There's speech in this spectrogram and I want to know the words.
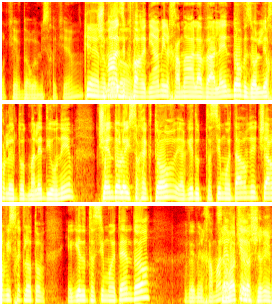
הרכב בהרבה משחקים. כן, שמע, אבל זה לא. כבר נהיה מלחמה עליו ועל אנדו, וזה יכול להיות עוד מלא דיונים. כשאנדו לא ישחק טוב, יגידו תשימו את ארווי, כשארווי ישחק לא טוב, יגידו תשימו את אנדו, ומלחמה צרות של להרכב. השירים.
